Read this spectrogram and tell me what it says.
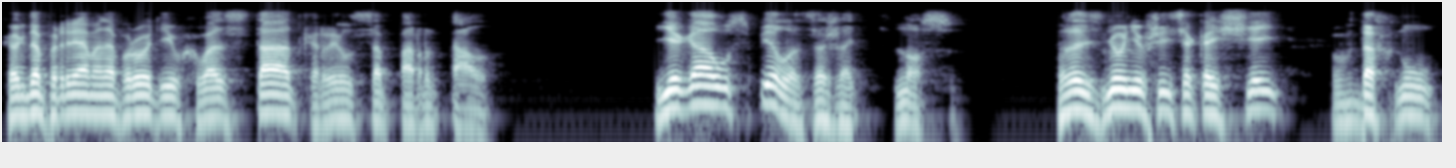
когда прямо напротив хвоста открылся портал. Яга успела зажать нос. Разнюнившийся Кощей вдохнул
